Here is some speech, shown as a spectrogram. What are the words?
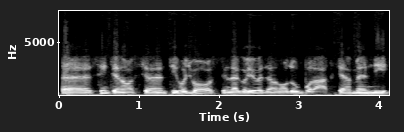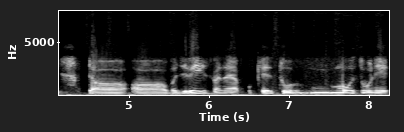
e, szintén azt jelenti, hogy valószínűleg a jövő jövedelemadókból át kell menni, a, a, vagy részben el fog mozdulni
